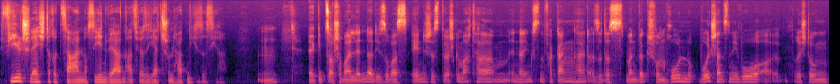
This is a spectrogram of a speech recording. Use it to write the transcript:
viel schlechtere Zahlen noch sehen werden, als wir sie jetzt schon hatten dieses Jahr. Mhm. Äh, Gibt es auch schon mal Länder, die sowas Ähnliches durchgemacht haben in der jüngsten Vergangenheit? Also, dass man wirklich vom hohen Wohlstandsniveau äh, Richtung,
